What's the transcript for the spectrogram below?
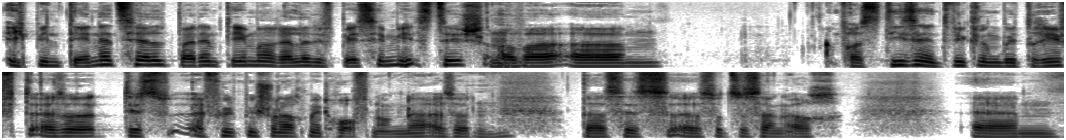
ich bin tendenziell bei dem Thema relativ pessimistisch, mhm. aber ähm, was diese Entwicklung betrifft, also das erfüllt mich schon auch mit Hoffnung. Ne? Also mhm. dass es äh, sozusagen auch ähm,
